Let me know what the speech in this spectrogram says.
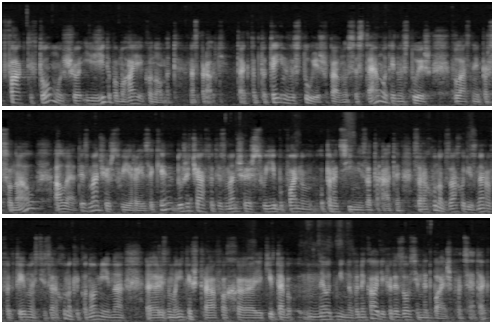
Факт в тому, що ESG допомагає економити насправді. Так, тобто ти інвестуєш в певну систему, ти інвестуєш власний персонал, але ти зменшуєш свої ризики. Дуже часто ти зменшуєш свої буквально операційні затрати за рахунок заходів з енергоефективності, за рахунок економії на е, різноманітних штрафах, е, які в тебе неодмінно виникають, якщо ти зовсім не дбаєш про це. Так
